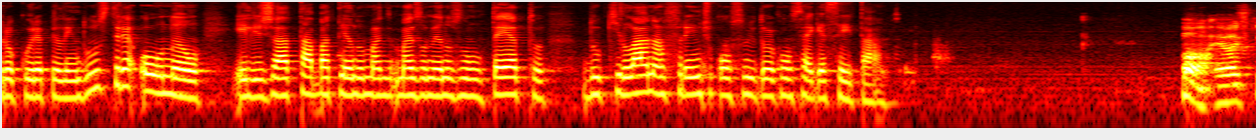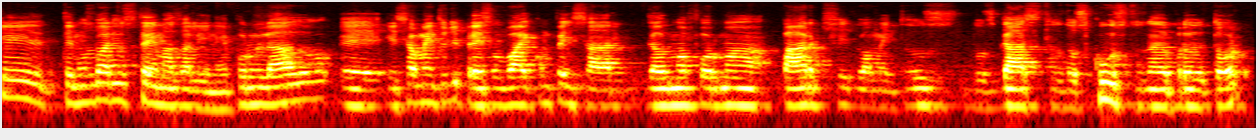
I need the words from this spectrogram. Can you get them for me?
procura pela indústria ou não? Ele já está batendo mais ou menos num teto do que lá na frente o consumidor consegue aceitar? Bom, eu acho que temos vários temas ali, né? Por um lado, eh, esse aumento de preço vai compensar de alguma forma parte do aumento dos, dos gastos, dos custos né, do produtor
